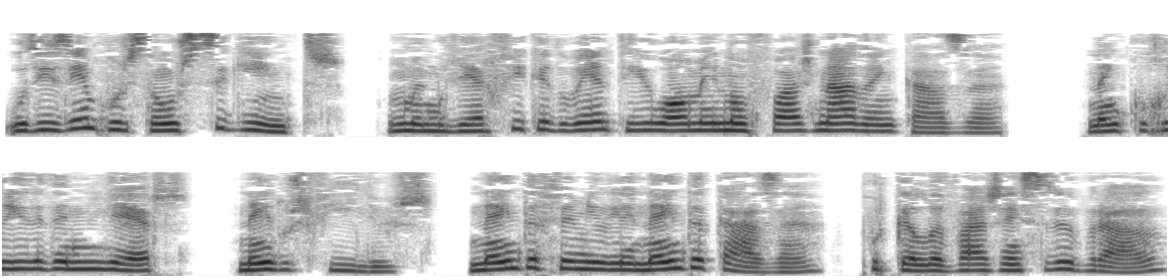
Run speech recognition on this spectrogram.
Os exemplos são os seguintes. Uma mulher fica doente e o homem não faz nada em casa. Nem corrida da mulher, nem dos filhos, nem da família nem da casa, porque a lavagem cerebral,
